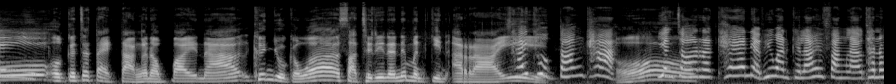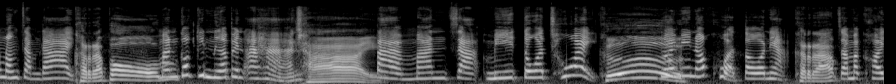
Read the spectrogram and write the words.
โอ้โหเออก็จะแตกต่างกันออกไปนะ ขึ้นอยู่กับว่าสัตว์ชนิดนั้นเนี่ยมันกินอะไร ใช่ถูกต้องค่ะโอ้อย่างจระเข้เนี่ยพี่วันเคยเล่าให้ฟังแล้วถ้าน้องๆจำได้ ครับผมมันก็กินเนื้อเป็นอาหาร ใช่ แต่มันจะมีตัวช่วย คือโดยมีนกขวดโตเนี่ยครับจะมาคอย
